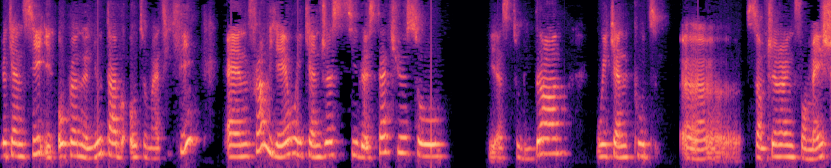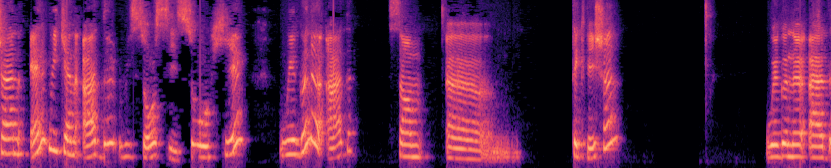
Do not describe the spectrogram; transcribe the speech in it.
You can see it open a new tab automatically. And from here, we can just see the status. So it has to be done. We can put uh, some general information and we can add the resources. So here, we're going to add some um, technician we're going to add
